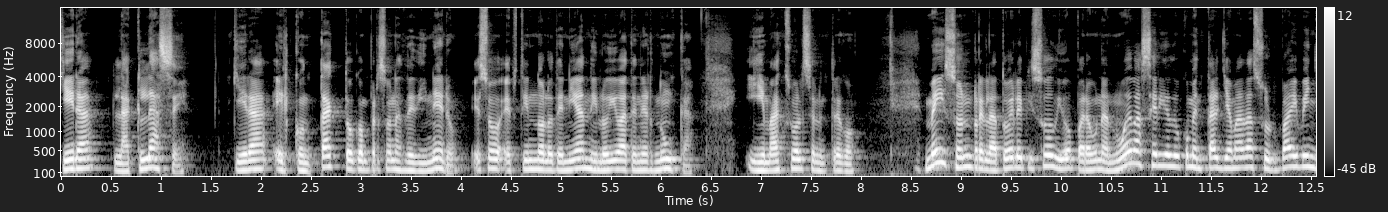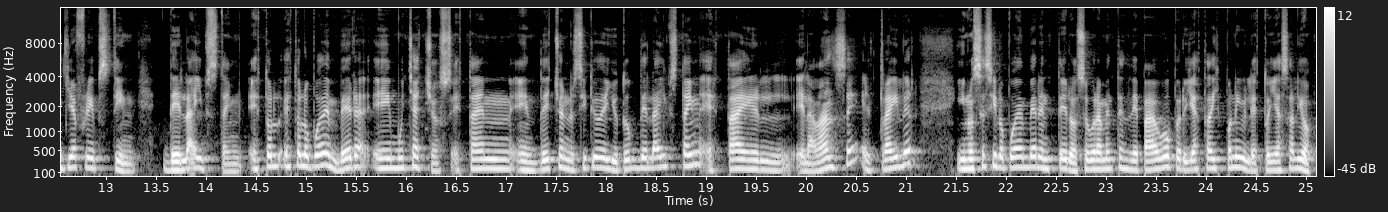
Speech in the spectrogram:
que era la clase, que era el contacto con personas de dinero. Eso Epstein no lo tenía ni lo iba a tener nunca. Y Maxwell se lo entregó. Mason relató el episodio para una nueva serie documental llamada Surviving Jeffrey Epstein de Lifetime. Esto, esto lo pueden ver, eh, muchachos. Está en, de hecho, en el sitio de YouTube de Lifetime está el, el avance, el tráiler. Y no sé si lo pueden ver entero. Seguramente es de pago, pero ya está disponible. Esto ya salió.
